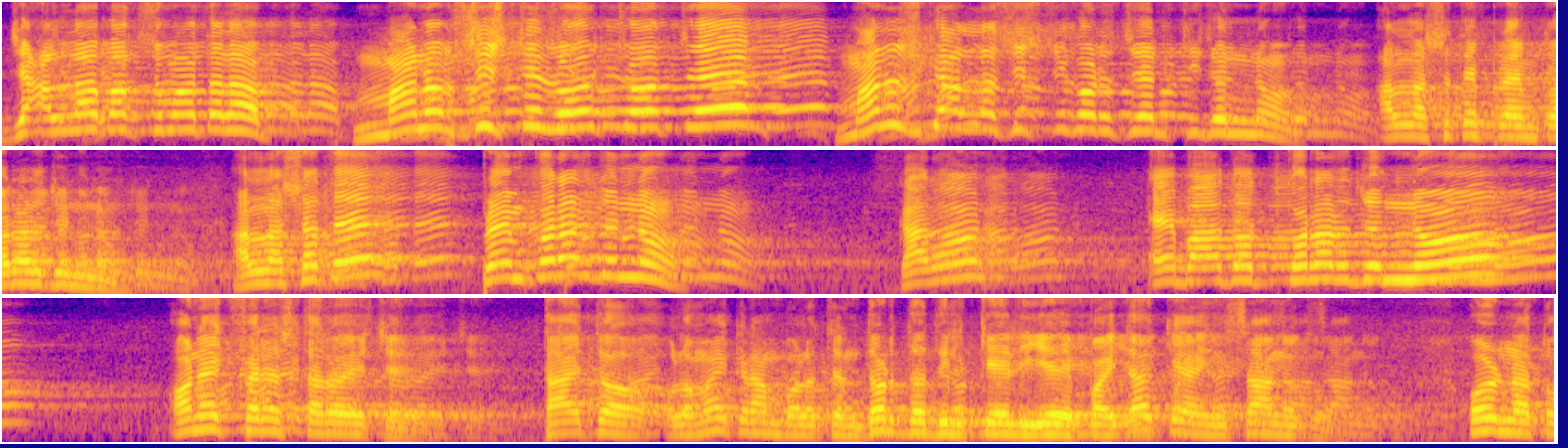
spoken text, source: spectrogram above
যে আল্লাহ বাকসুমাতালা মানব সৃষ্টির রহস্য হচ্ছে মানুষকে আল্লাহ সৃষ্টি করেছেন কি জন্য? আল্লাহর সাথে প্রেম করার জন্য। আল্লাহর সাথে প্রেম করার জন্য। কারণ এবাদত করার জন্য অনেক ফেরেস্তা রয়েছে। তাই তো ওলামাইকরাম বলেছেন, দর্দ দিল কে লিয়ে, পয়দা কে ইনসান কো? ওর না তো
